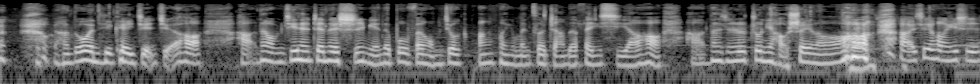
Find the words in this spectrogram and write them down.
有很多问题可以解决哈。好，那我们今天针对失眠的部分，我们就帮朋友们做这样的分析哦哈。好，那就是祝你好睡喽。好，好，谢谢黄医师。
